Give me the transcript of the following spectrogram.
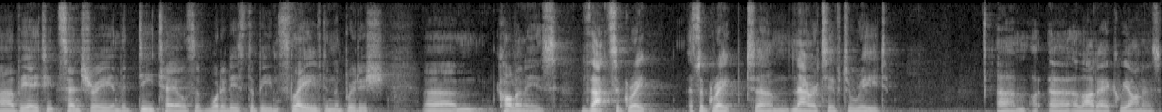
uh, the 18th century and the details of what it is to be enslaved in the British um, colonies, that's a great, that's a great um, narrative to read, um, uh, Olaudah Equiano's.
